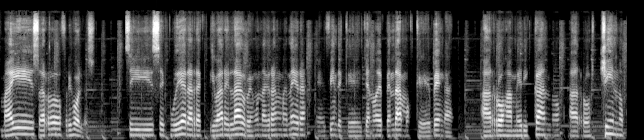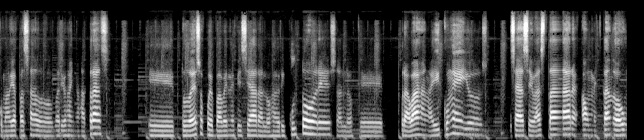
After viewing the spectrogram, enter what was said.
maíz, arroz, frijoles. Si se pudiera reactivar el agro en una gran manera, en fin de que ya no dependamos que venga arroz americano, arroz chino, como había pasado varios años atrás, eh, todo eso pues va a beneficiar a los agricultores, a los que trabajan ahí con ellos, o sea, se va a estar aumentando aún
